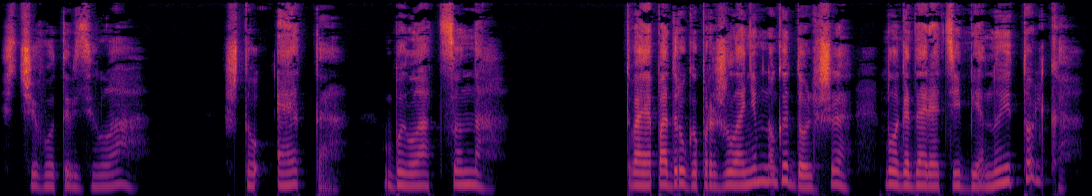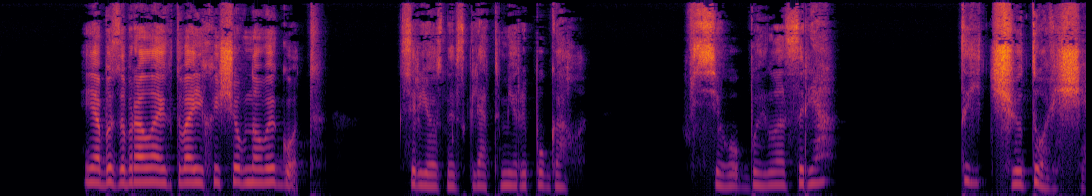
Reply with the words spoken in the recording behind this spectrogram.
С чего ты взяла, что это была цена? Твоя подруга прожила немного дольше, благодаря тебе, но и только. Я бы забрала их двоих еще в Новый год. Серьезный взгляд Миры пугал. Все было зря. Ты чудовище.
